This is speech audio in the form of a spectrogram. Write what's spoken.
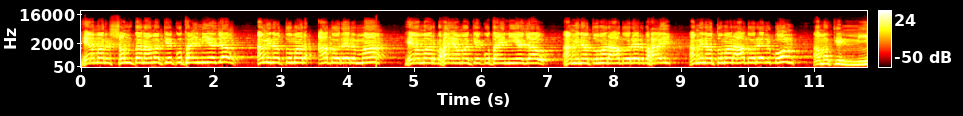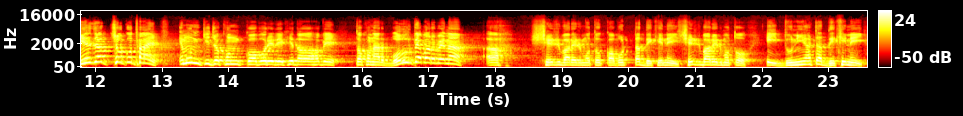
হে আমার সন্তান, আমাকে কোথায় নিয়ে যাও? আমি না তোমার আদরের মা? হে আমার ভাই, আমাকে কোথায় নিয়ে যাও? আমি না তোমার আদরের ভাই? আমি না তোমার আদরের বোন? আমাকে নিয়ে যাচ্ছ কোথায়? এমনকি যখন কবরে রেখে দেওয়া হবে, তখন আর বলতে পারবে না। আহ শেষবারের মতো কবরটা দেখে নেই, শেষবারের মতো এই দুনিয়াটা দেখে নেই,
